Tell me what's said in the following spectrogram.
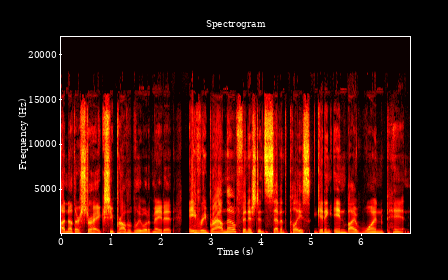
another strike, she probably would have made it. Avery Brown though finished in seventh place, getting in by one pin.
